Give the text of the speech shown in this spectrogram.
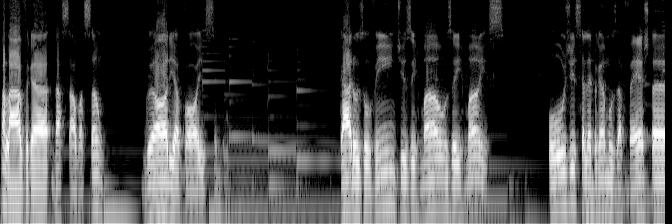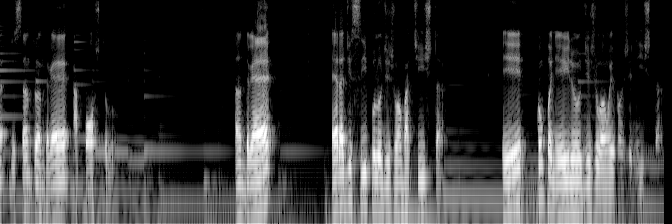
Palavra da salvação. Glória a vós, Senhor. Caros ouvintes, irmãos e irmãs, Hoje celebramos a festa de Santo André Apóstolo. André era discípulo de João Batista e companheiro de João Evangelista.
